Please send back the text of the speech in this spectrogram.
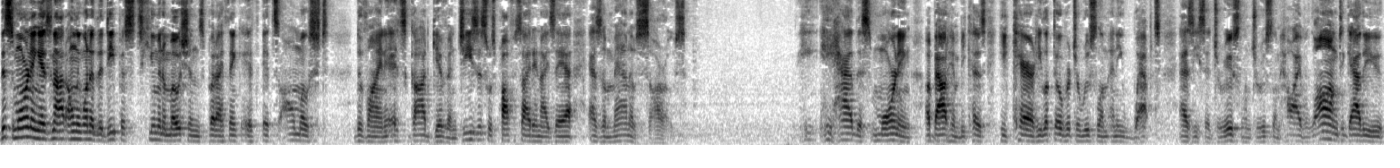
this mourning is not only one of the deepest human emotions, but I think it, it's almost divine. It's God given. Jesus was prophesied in Isaiah as a man of sorrows. He, he had this mourning about him because he cared. He looked over Jerusalem and he wept as he said, Jerusalem, Jerusalem, how I've longed to gather you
